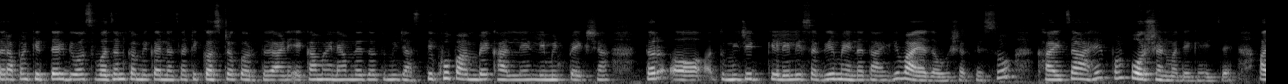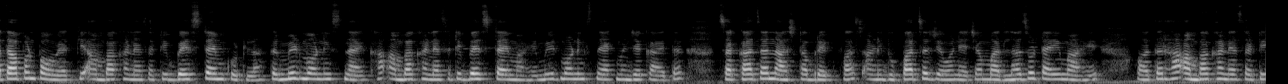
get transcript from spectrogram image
तर आपण कित्येक दिवस वजन कमी करण्यासाठी कष्ट करतो आहे आणि एका महिन्यामध्ये जर तुम्ही जास्ती खूप आंबे खाल्ले लिमिटपेक्षा तर तुम्ही जी केलेली सगळी मेहनत आहे ही वाया जाऊ शकते. सो खायचं आहे पण पोर्शनमध्ये घ्यायचं आहे आता आपण पाहूयात की आंबा खाण्यासाठी बेस्ट टाईम कुठला? तर मिड मॉर्निंग स्नॅक हा आंबा खाण्यासाठी बेस्ट टाईम आहे. मिड मॉर्निंग स्नॅक म्हणजे काय? तर सकाळचा नाश्ता ब्रेकफास्ट आणि दुपारचं जेवण याच्यामधला जो टाईम आहे आहे. तर हा आंबा खाण्यासाठी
